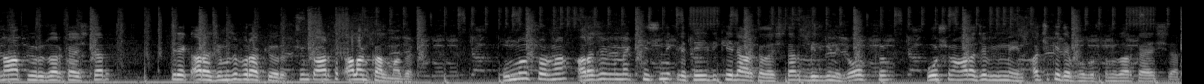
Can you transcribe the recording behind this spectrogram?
ne yapıyoruz arkadaşlar? Direkt aracımızı bırakıyoruz. Çünkü artık alan kalmadı. Bundan sonra araca binmek kesinlikle tehlikeli arkadaşlar. Bilginiz olsun. Boşuna araca binmeyin. Açık hedef olursunuz arkadaşlar.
